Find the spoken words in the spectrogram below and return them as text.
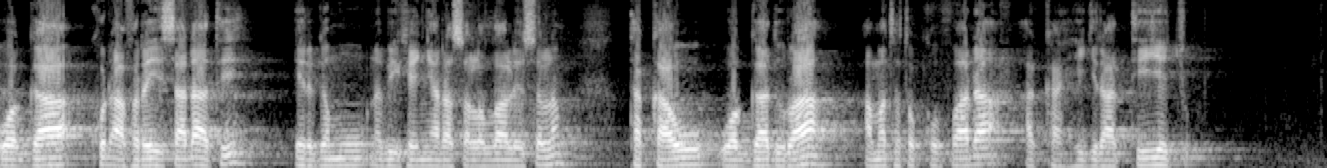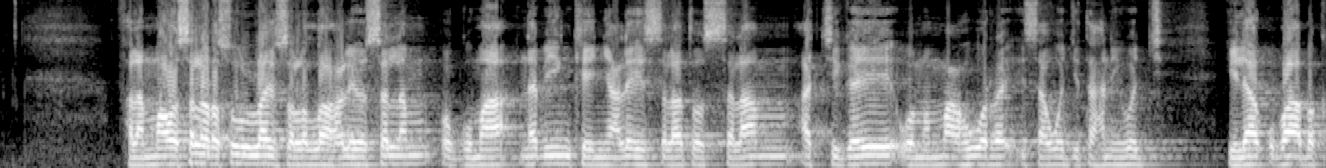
waggaa kudha afurii isaadhaati ergamuu nabii keenyaa sallallahu alaihi wasallam takkaa'uu waggaa duraa amata tokkoffaadha akka hijiraattii jechuudha. فلما وصل رسول الله صلى الله عليه وسلم وقما نبي كين عليه الصلاة والسلام أتشي ومن معه الرئيس وجه تهني وجه إلى قباء بك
